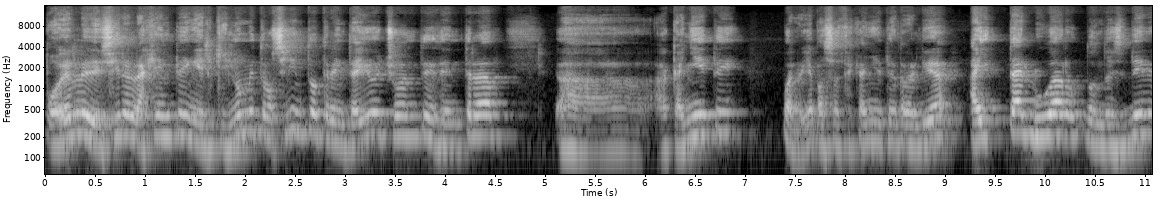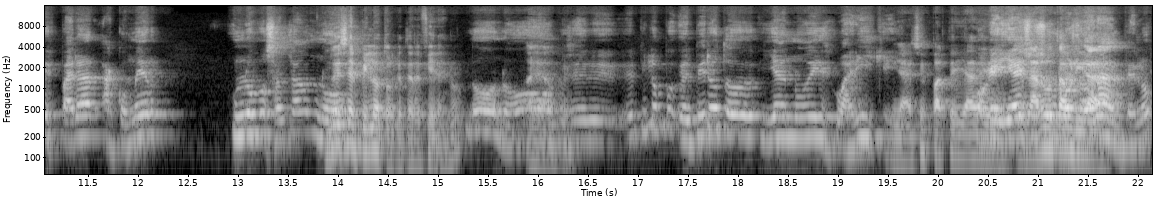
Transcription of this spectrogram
poderle decir a la gente en el kilómetro 138 antes de entrar a, Cañete, bueno, ya pasaste Cañete en realidad, hay tal lugar donde debes parar a comer un lomo saltado. No, no es el piloto al que te refieres, ¿no? No, no, ah, pues el, piloto, el, piloto, ya no es guarique. Ya, eso es parte ya de, la ruta obligada. ¿no?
